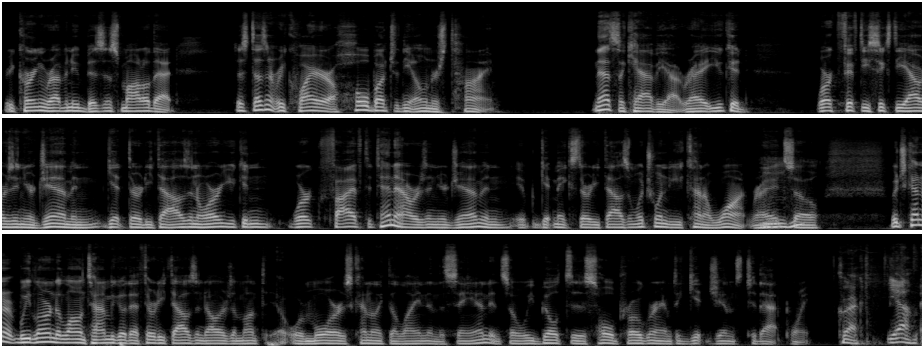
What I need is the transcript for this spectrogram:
recurring revenue business model that just doesn't require a whole bunch of the owner's time. And that's the caveat, right? You could work 50, 60 hours in your gym and get 30,000 or you can work 5 to 10 hours in your gym and it get makes 30,000. Which one do you kind of want, right? Mm-hmm. So which kind of we learned a long time ago that $30,000 a month or more is kind of like the line in the sand and so we built this whole program to get gyms to that point. Correct. Yeah. And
